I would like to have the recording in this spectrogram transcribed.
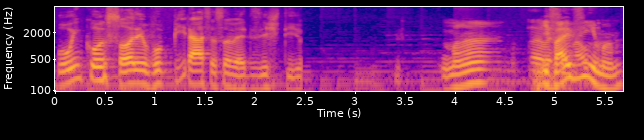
ou em console eu vou pirar se eu souber desistir. Mano. Ah, e vai ser vir, mano.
